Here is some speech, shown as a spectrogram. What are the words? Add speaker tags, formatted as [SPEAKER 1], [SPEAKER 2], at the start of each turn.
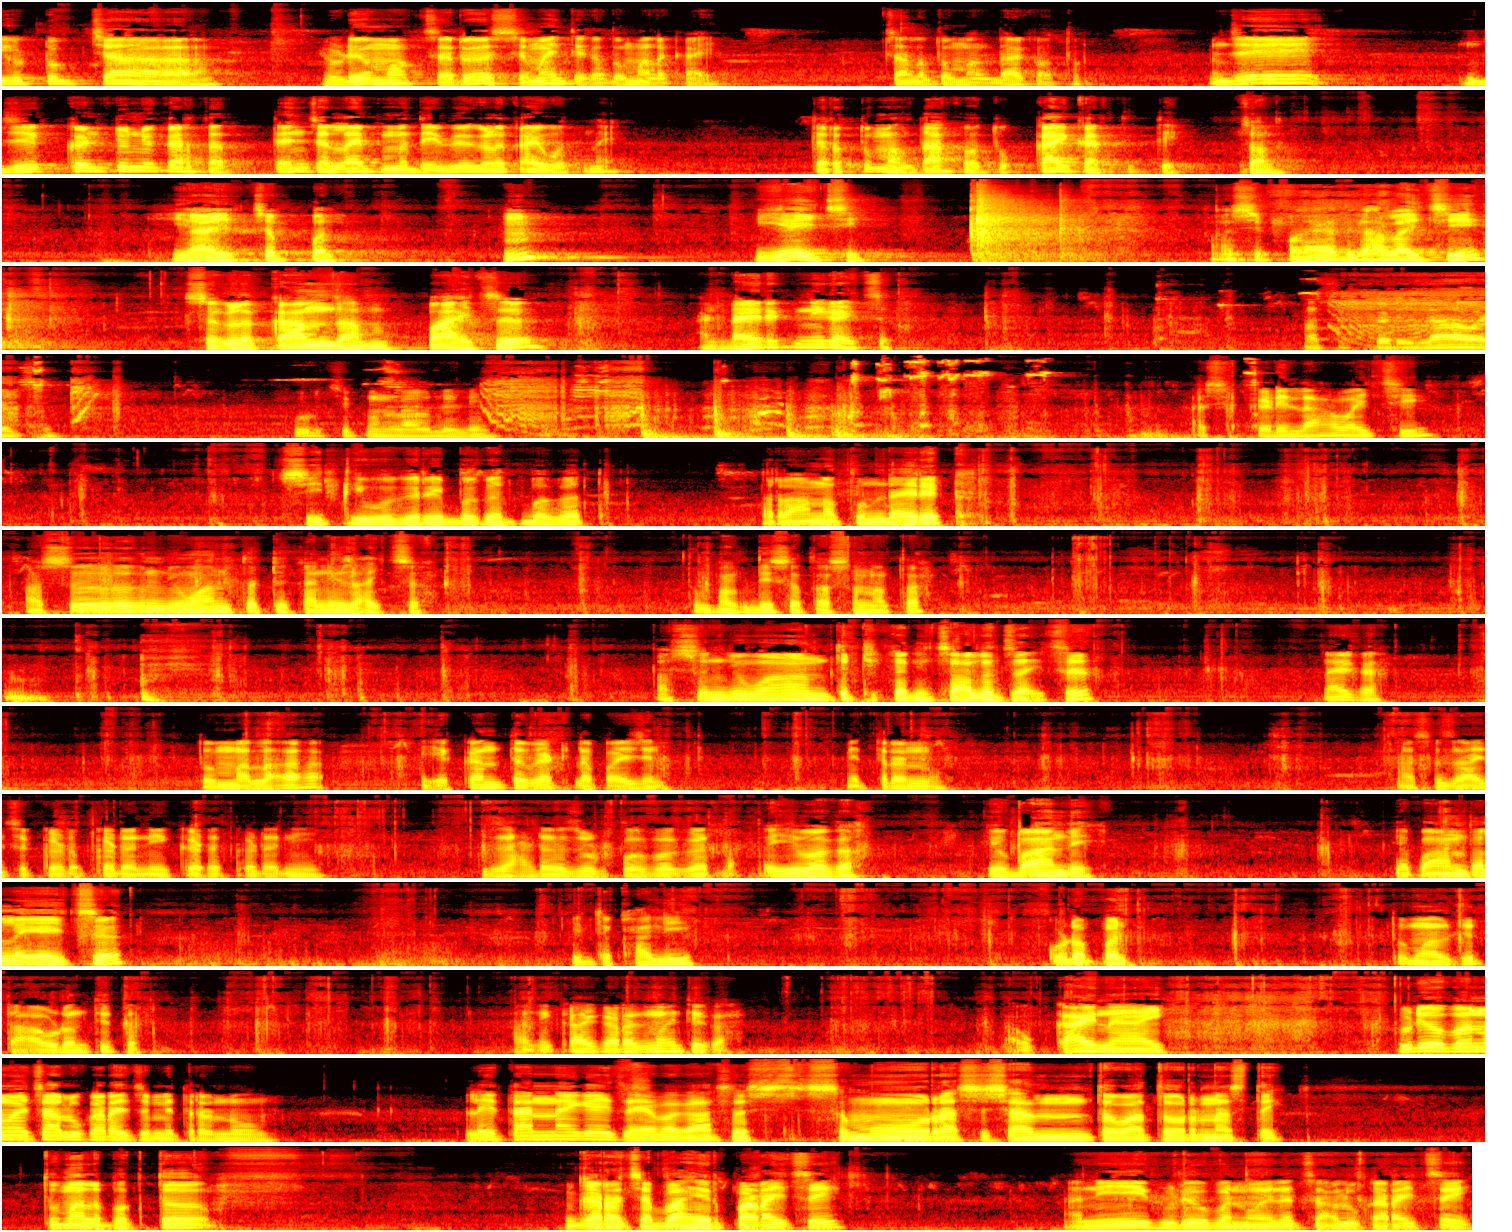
[SPEAKER 1] यूट्यूबच्या video मागचं रहस्य माहिती आहे का तुम्हाला काय? चला तुम्हाला दाखवतो. म्हणजे जे कंटिन्यू करतात त्यांच्या लाईफमध्ये वेगळं काय होत नाही. तर तुम्हाला दाखवतो काय करतात ते. चला. ही आहे चप्पल. यायची. अशी पायात घालायची. सगळं काम धाम पाहायचं. आणि डायरेक्ट निघायचं. असं कडी लावायची. पुढची पण लावलेली. अशी कडी लावायची. शेती वगैरे बघत बघत रानातून डायरेक्ट असं निवांत ठिकाणी जायचं. तुम्हाला दिसत असं आता. असं निवांत ठिकाणी चालत जायचं. नाही का? तुम्हाला एकांत भेटला पाहिजे मित्रांनो. असं जायचं कड कडनी कड कडनी झाडं झुडपं बघत. आता हे बघा हे बांध आहे. या बांधाला यायचं. इथं खाली. कुठं पण. तुम्हाला तिथं आवडन तिथं. आणि काय करायचं माहितीये का? अहो काय नाही. व्हिडिओ बनवाय चालू करायचं मित्रांनो. लय ताण नाही घ्यायचं. आहे बघा असं समोर असं शांत वातावरण असतंय. तुम्हाला फक्त घराच्या बाहेर पडायचंय आणि व्हिडिओ बनवायला चालू करायचंय.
